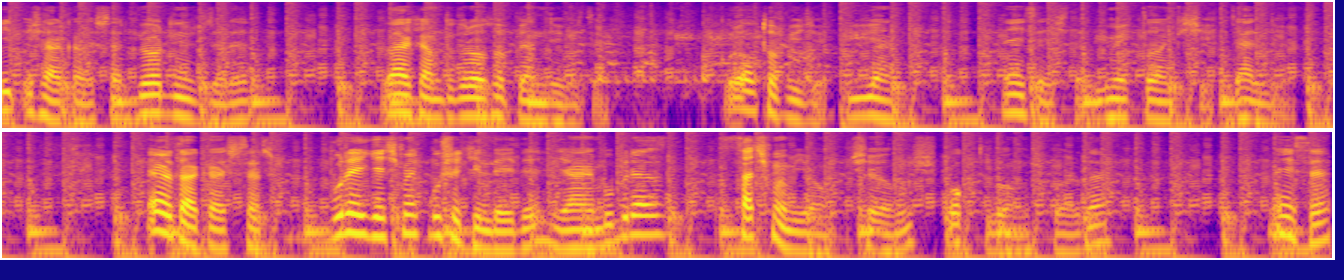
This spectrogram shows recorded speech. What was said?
Bitmiş arkadaşlar. Gördüğünüz üzere. Welcome to Growtopian diyor bize. Growtopiacı, büyüyen. Neyse işte büyümekte olan kişi gel diyor. Evet arkadaşlar. Buraya geçmek bu şekildeydi. Yani bu biraz saçma bir şey olmuş. Bok gibi olmuş bu arada. Neyse.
